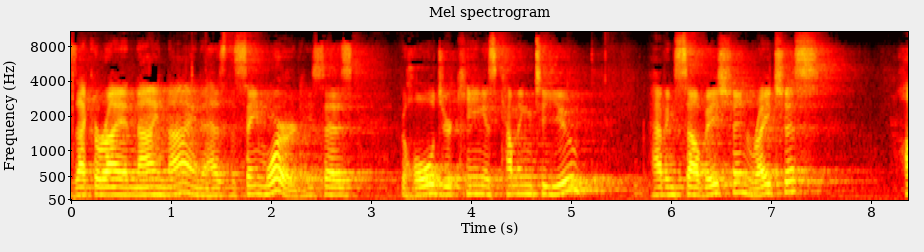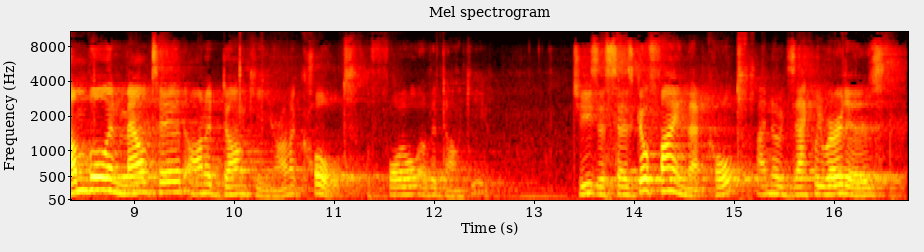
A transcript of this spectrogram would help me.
Zechariah 9 9 has the same word. He says, Behold, your king is coming to you, having salvation, righteous, humble and mounted on a donkey or on a colt, the foal of a donkey. Jesus says, Go find that colt. I know exactly where it is.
